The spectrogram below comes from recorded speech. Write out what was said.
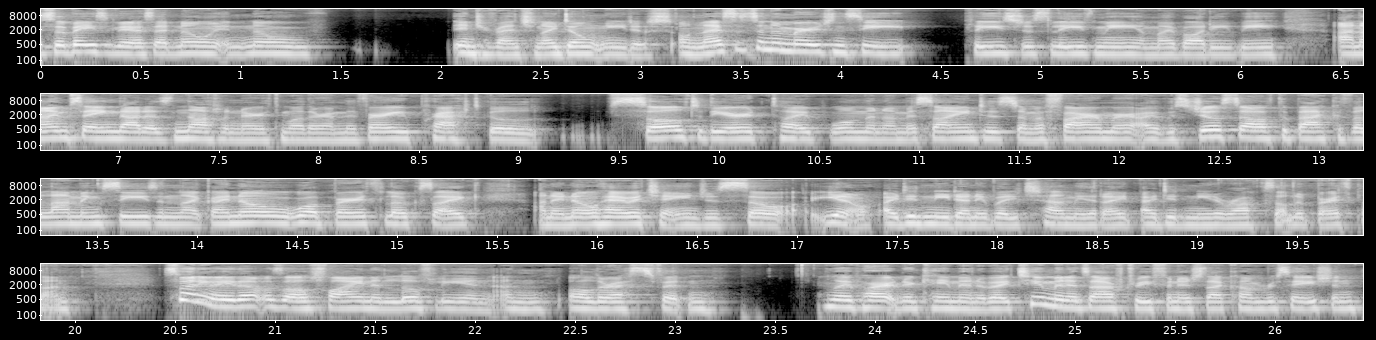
"So basically, I said, no, no intervention. I don't need it unless it's an emergency please just leave me and my body be. And I'm saying that as not an earth mother. I'm a very practical, salt of the earth type woman. I'm a scientist. I'm a farmer. I was just off the back of a lambing season. Like I know what birth looks like and I know how it changes. So, you know, I didn't need anybody to tell me that I, I didn't need a rock solid birth plan. So anyway, that was all fine and lovely and, and all the rest of it. And my partner came in about two minutes after we finished that conversation.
